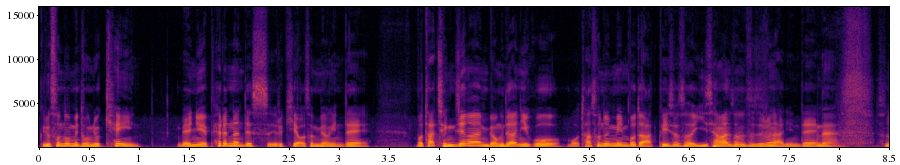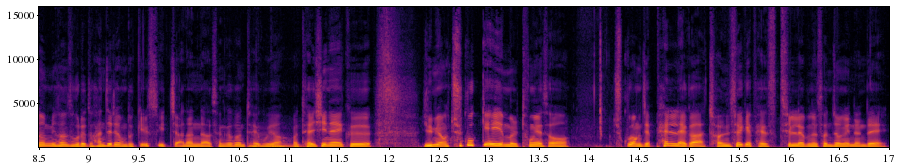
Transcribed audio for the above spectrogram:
그리고 손흥민 동료 케인, 메뉴의 페르난데스 이렇게 6명인데 뭐 다 쟁쟁한 명단이고 뭐 다 손흥민보다 앞에 있어서 이상한 선수들은 아닌데 네. 손흥민 선수 그래도 한 자리 정도 낄 수 있지 않았나 생각은 되고요. 음. 대신에 그 유명 축구 게임을 통해서 축구 황제 펠레가 전 세계 베스트 11을 선정했는데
